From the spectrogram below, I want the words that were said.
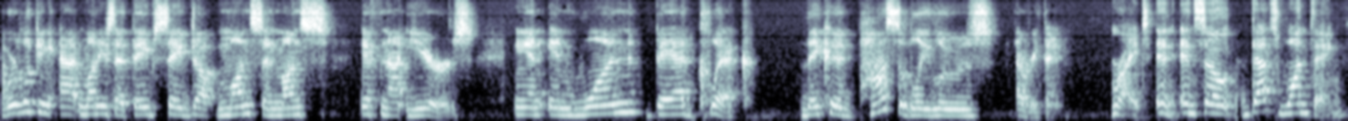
We're looking at monies that they've saved up months and months, if not years. And in one bad click, they could possibly lose everything. Right. And and so that's one thing.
